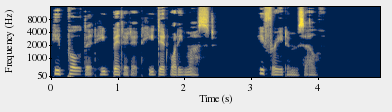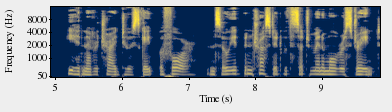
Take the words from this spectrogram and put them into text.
He pulled it, he bit at it, he did what he must. He freed himself. He had never tried to escape before, and so he had been trusted with such minimal restraint.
